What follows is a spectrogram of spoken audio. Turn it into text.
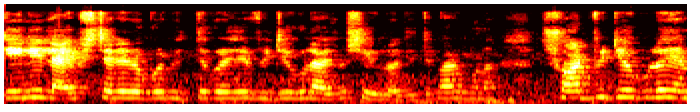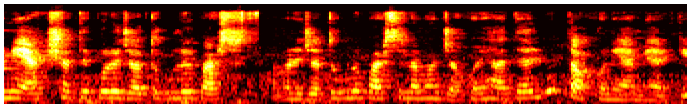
ডেইলি লাইফস্টাইলের উপর ভিত্তি করে যে ভিডিওগুলো আসবে, সেগুলো দিতে পারব না। শর্ট ভিডিওগুলোই আমি একসাথে করে যতগুলোই পার্সেল মানে যতগুলো পার্সেল আমার যখনই হাতে আসবে, তখনই আমি আর কি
